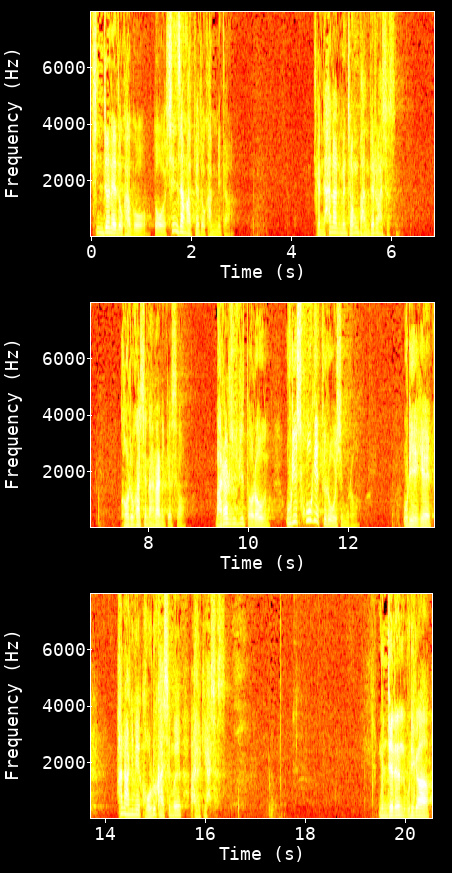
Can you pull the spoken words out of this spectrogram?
신전에도 가고 또 신상 앞에도 갑니다. 그런데 하나님은 정반대로 하셨습니다. 거룩하신 하나님께서 말할 수 없이 더러운 우리 속에 들어오심으로 우리에게 하나님의 거룩하심을 알게 하셨습니다. 문제는 우리가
